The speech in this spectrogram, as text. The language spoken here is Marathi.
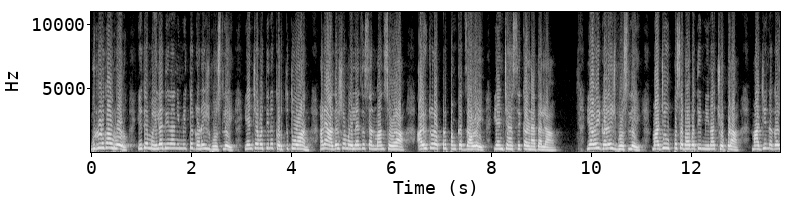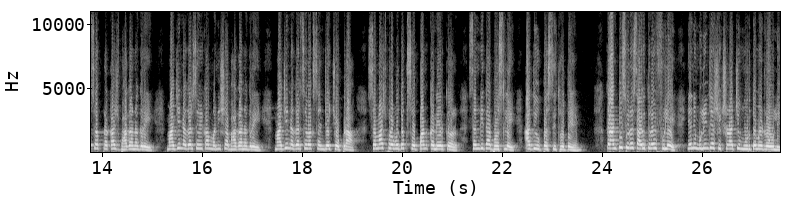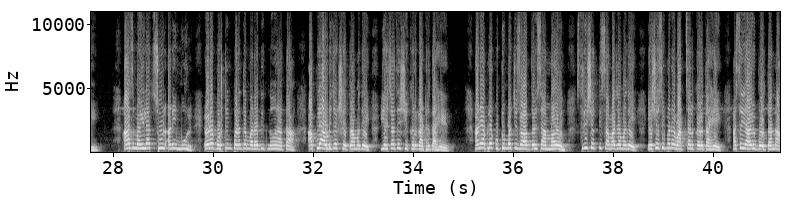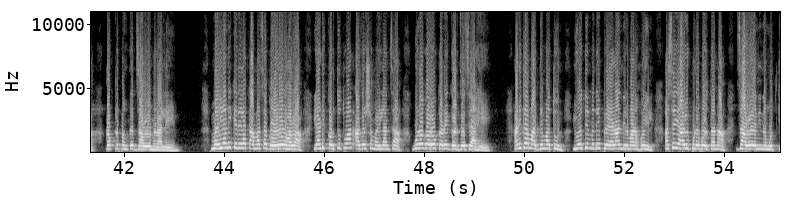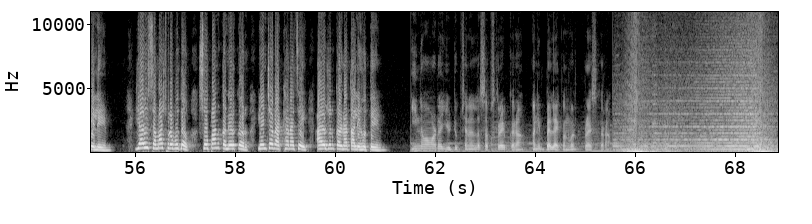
बुरुळगाव रोड येथे महिला दिनानिमित्त गणेश भोसले यांच्या वतीने कर्तृत्ववान आणि आदर्श महिलांचा सन्मान सोहळा आयुक्त डॉक्टर पंकज जावळे यांच्या हस्ते करण्यात आला. यावेळी गणेश भोसले माजी उपसभापती मीना चोपडा माजी नगरसेवक प्रकाश भागानगरे माजी नगरसेविका मनीषा भागानगरे माजी नगरसेवक संजय चोपडा समाज प्रबोधक सोपान कनेरकर संगीता भोसले आदी उपस्थित होते. क्रांतीसूर्य सावित्रीबाई फुले यांनी मुलींच्या शिक्षणाची मुहूर्तमेढ रोवली. आज महिला चूल आणि मूल एवढ्या गोष्टींपर्यंत मर्यादित न राहता आपल्या आवडीच्या क्षेत्रामध्ये यशाचे शिखर गाठत आहेत. आणि आपल्या कुटुंबाची जबाबदारी सांभाळून स्त्री शक्ती समाजामध्ये यशस्वीपणे वाटचाल करत आहे असं यावेळी बोलताना डॉक्टर पंकज जावळे म्हणाले. महिलांनी केलेल्या कामाचा गौरव व्हावा यासाठी कर्तृत्वान आदर्श महिलांचा गुणगौरव करणे गरजेचे आहे. आणि त्या माध्यमातून युवतींमध्ये प्रेरणा निर्माण होईल असे यावेळी पुढे बोलताना जावळे यांनी नमूद केले. यावेळी समाज प्रबोधक सोपान कनेरकर यांच्या व्याख्यानाचे आयोजन करण्यात आले होते. ई नवा मराठा यूट्यूब चॅनलला सबस्क्राईब करा आणि बेल आयकॉनवर प्रेस करा.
